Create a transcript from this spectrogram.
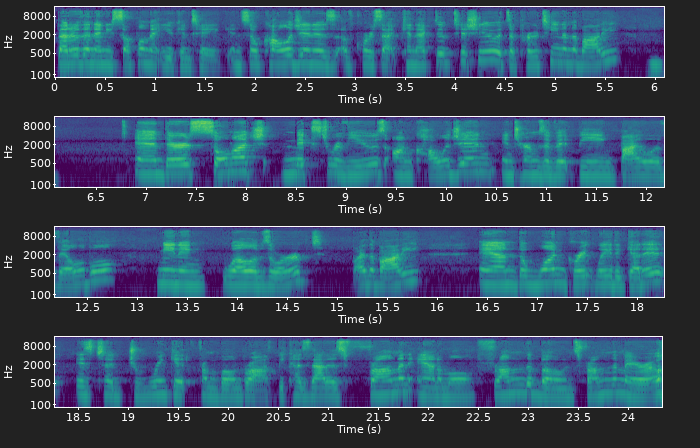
better than any supplement you can take. And so collagen is, of course, that connective tissue. It's a protein in the body. Mm. And there's so much mixed reviews on collagen in terms of it being bioavailable, meaning well absorbed by the body. And the one great way to get it is to drink it from bone broth because that is from an animal, from the bones, from the marrow.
